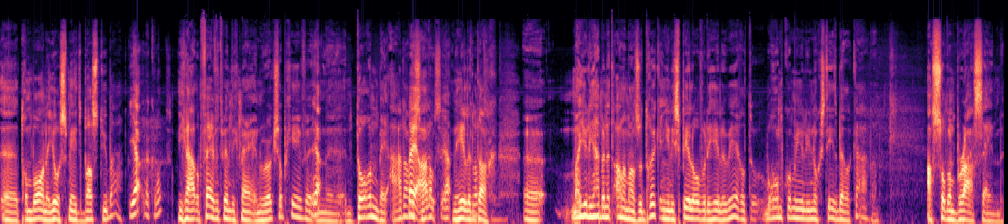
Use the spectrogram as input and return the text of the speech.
Eh, trombone, Joost Smeets bas tuba. Ja, dat klopt. Die gaat op 25 mei een workshop geven Ja. in uh, een toren bij Adams. Bij? Adams, ja, Een hele klopt. dag. Uh, maar jullie hebben het allemaal zo druk en jullie spelen over de hele wereld. Waarom komen jullie nog steeds bij elkaar dan? Als Southern Brass zijnde.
